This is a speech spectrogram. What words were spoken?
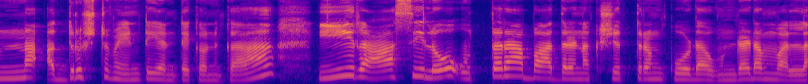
ఉన్న అదృష్టం ఏంటి అంటే కనుక ఈ రాశిలో ఉత్తరాభాద్ర నక్షత్రం కూడా ఉండడం వల్ల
